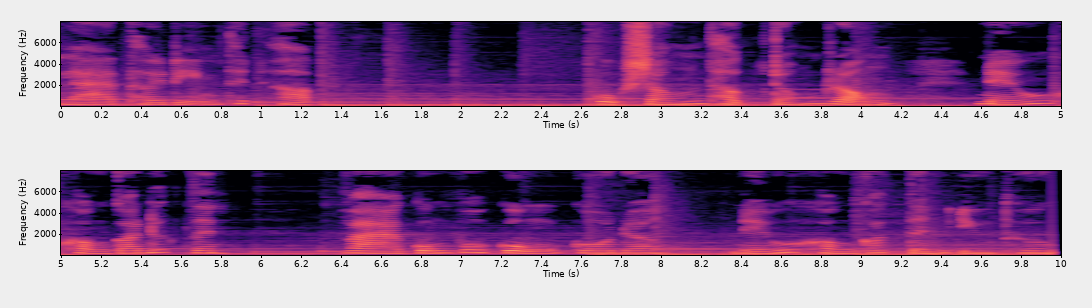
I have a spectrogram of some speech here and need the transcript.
là thời điểm thích hợp. Cuộc sống thật trống rỗng nếu không có đức tin và cũng vô cùng cô đơn nếu không có tình yêu thương.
